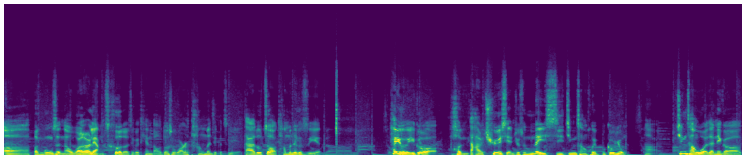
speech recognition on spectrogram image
呃，本公子呢玩了两侧的这个天刀，都是玩的唐门这个职业。大家都知道唐门这个职业，它有一个很大的缺陷，就是内吸经常会不够用啊。经常我在那个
